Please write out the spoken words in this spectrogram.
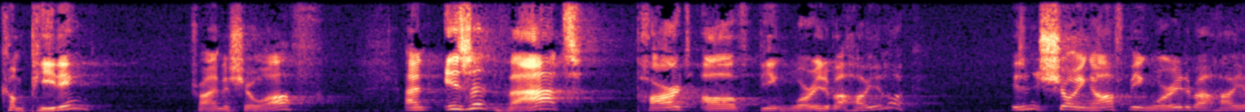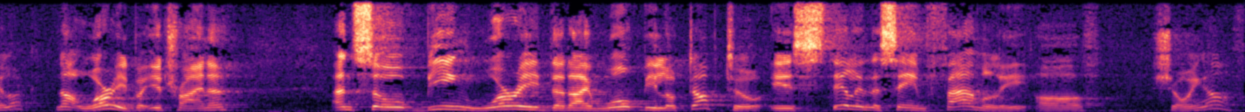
Competing, trying to show off. And isn't that part of being worried about how you look? Isn't showing off being worried about how you look? Not worried, but you're trying to and so, being worried that I won't be looked up to is still in the same family of showing off.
